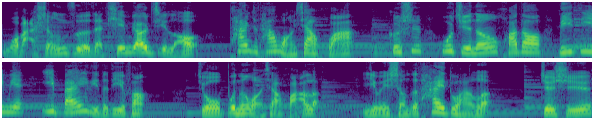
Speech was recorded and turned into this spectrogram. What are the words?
我把绳子在天边系牢，攀着它往下滑，可是我只能滑到离地面一百里的地方。就不能往下滑了，因为绳子太短了。这时，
